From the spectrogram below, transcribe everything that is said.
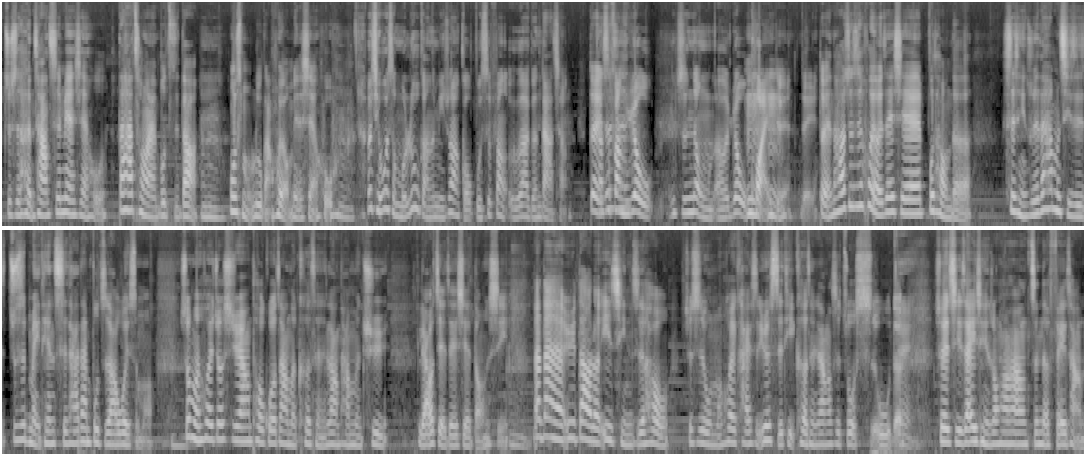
就是很常吃面线糊，但他从来不知道，嗯，为什么鹿港会有面线糊，嗯，而且为什么鹿港的米蒜狗不是放鹅啊跟大肠，对，它是放肉，就是那种呃肉块，对对、嗯、对，然后就是会有这些不同的事情出现，但他们其实就是每天吃它，但不知道为什么，嗯、所以我们会就希望透过这样的课程让他们去了解这些东西。嗯、那当然遇到了疫情之后，就是我们会开始，因为实体课程刚刚是做实物的，对所以其实，在疫情状况上真的非常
